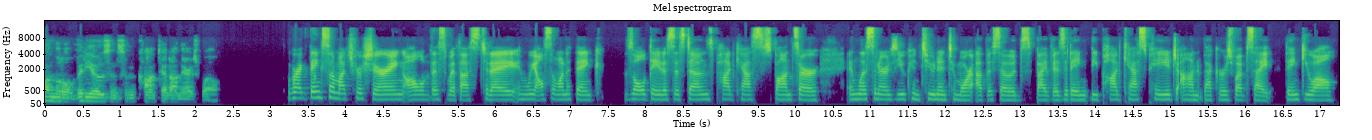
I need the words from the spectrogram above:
fun little videos and some content on there as well. Greg, thanks so much for sharing all of this with us today. And we also want to thank Zoll Data Systems podcast sponsor. And listeners, you can tune into more episodes by visiting the podcast page on Becker's website. Thank you all.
